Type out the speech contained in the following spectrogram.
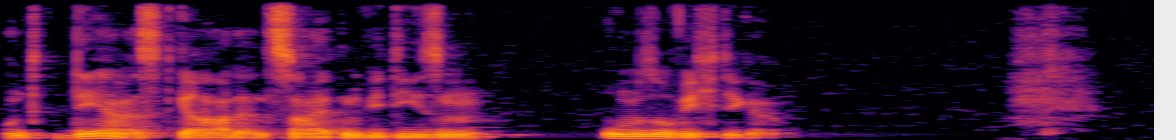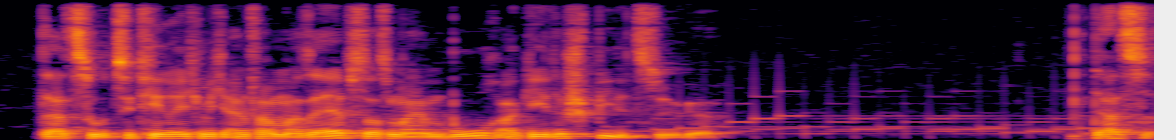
Und der ist gerade in Zeiten wie diesen umso wichtiger. Dazu zitiere ich mich einfach mal selbst aus meinem Buch Agile Spielzüge. Das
